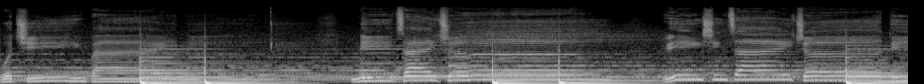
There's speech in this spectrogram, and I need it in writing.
我敬拜你。你在这。运行在这地，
